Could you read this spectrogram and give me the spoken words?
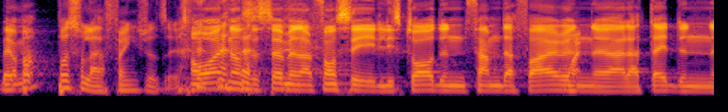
ben, pas, pas sur la fin, je veux dire. Ah ouais, non, c'est ça, mais dans le fond, c'est l'histoire d'une femme d'affaires à la tête d'une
